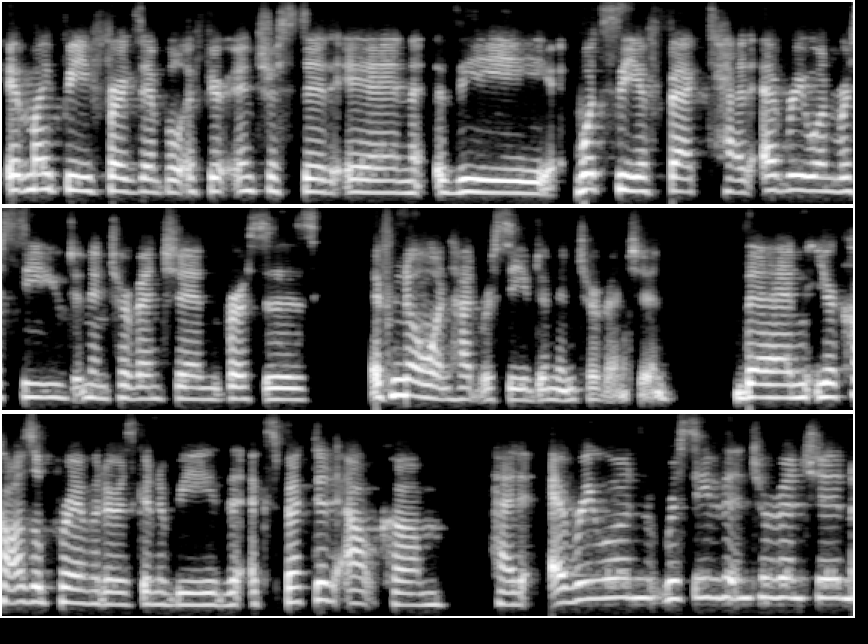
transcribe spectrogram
it might be for example if you're interested in the what's the effect had everyone received an intervention versus if no one had received an intervention? Then your causal parameter is going to be the expected outcome. Had everyone received the intervention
